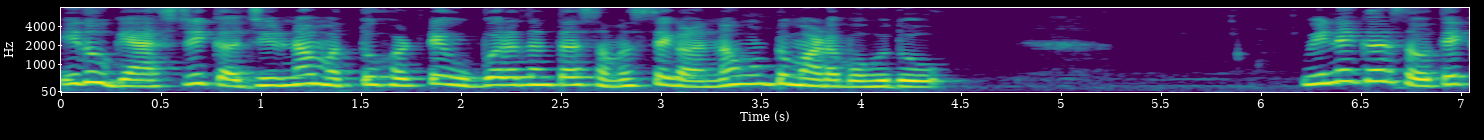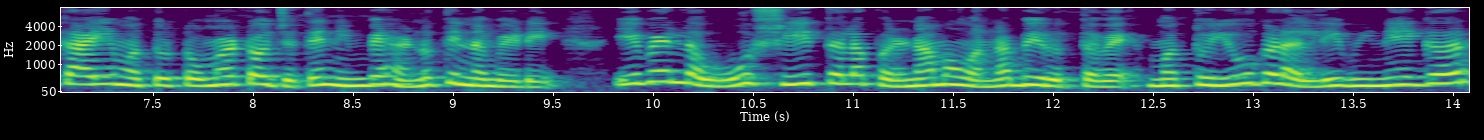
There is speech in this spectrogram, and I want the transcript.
ಇದು ಗ್ಯಾಸ್ಟ್ರಿಕ್ ಅಜೀರ್ಣ ಮತ್ತು ಹೊಟ್ಟೆ ಉಬ್ಬರದಂತಹ ಸಮಸ್ಯೆಗಳನ್ನು ಉಂಟು ಮಾಡಬಹುದು ವಿನೆಗರ್, ಸೌತೆಕಾಯಿ ಮತ್ತು ಟೊಮೆಟೊ ಜೊತೆ ನಿಂಬೆಹಣ್ಣು ತಿನ್ನಬೇಡಿ. ಇವೆಲ್ಲವೂ ಶೀತಲ ಪರಿಣಾಮವನ್ನು ಬೀರುತ್ತವೆ ಮತ್ತು ಇವುಗಳಲ್ಲಿ ವಿನೆಗರ್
